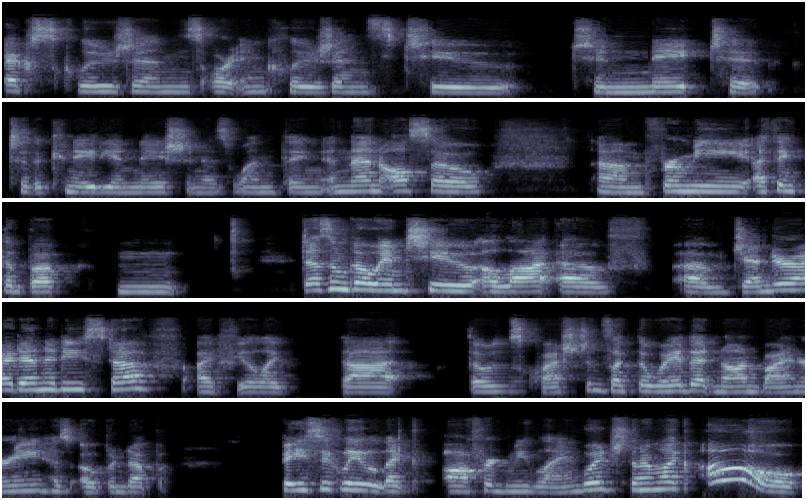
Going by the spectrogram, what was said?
exclusions or inclusions to to na- to to the Canadian nation is one thing, and then also um, for me, I think the book doesn't go into a lot of, of gender identity stuff. I feel like that those questions, like the way that non-binary has opened up, basically like offered me language that I'm like, oh,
